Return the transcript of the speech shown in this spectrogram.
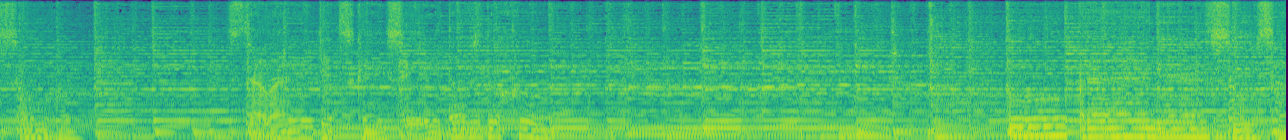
som ho z celej detskej sily do vzduchu. Úprene som sa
